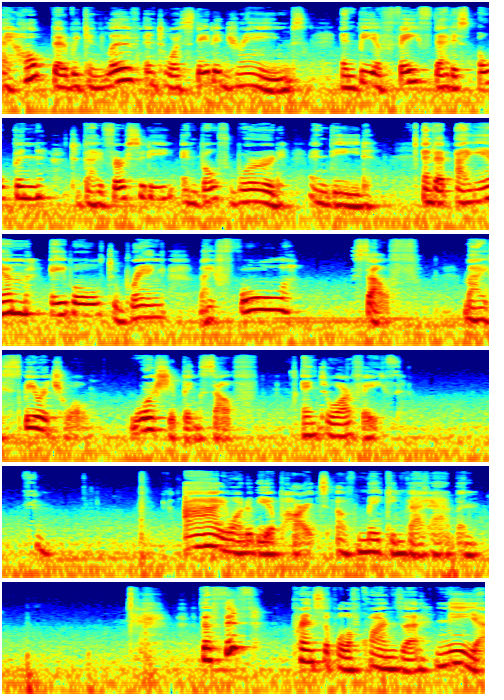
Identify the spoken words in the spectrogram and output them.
I hope that we can live into our stated dreams and be a faith that is open to diversity in both word and deed, and that I am able to bring my full self, my spiritual, worshiping self, into our faith. Hmm. I want to be a part of making that happen. The fifth principle of Kwanzaa, Nia,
